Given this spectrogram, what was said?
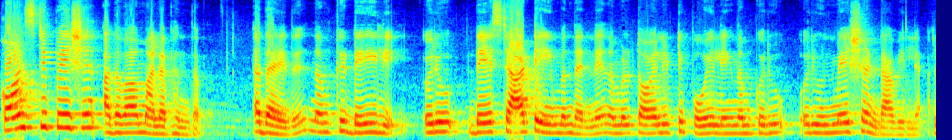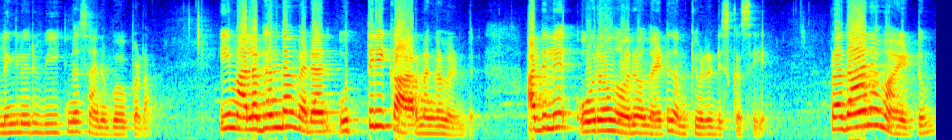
കോൺസ്റ്റിപ്പേഷൻ അഥവാ മലബന്ധം. അതായത് നമുക്ക് ഡെയിലി ഒരു ഡേ സ്റ്റാർട്ട് ചെയ്യുമ്പം തന്നെ നമ്മൾ ടോയ്ലറ്റിൽ പോയില്ലെങ്കിൽ നമുക്കൊരു ഒരു ഉന്മേഷം ഉണ്ടാവില്ല. അല്ലെങ്കിൽ ഒരു വീക്ക്നെസ് അനുഭവപ്പെടാം. ഈ മലബന്ധം വരാൻ ഒത്തിരി കാരണങ്ങളുണ്ട്. അതിൽ ഓരോന്നോരോന്നായിട്ട് നമുക്കിവിടെ ഡിസ്കസ് ചെയ്യാം. പ്രധാനമായിട്ടും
